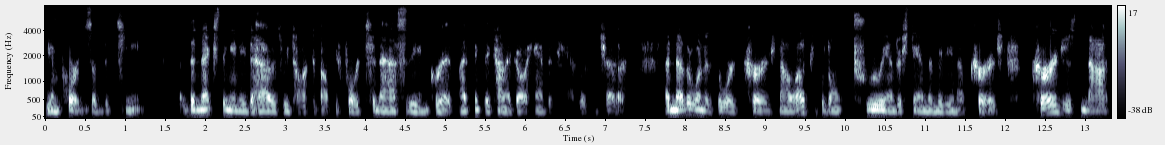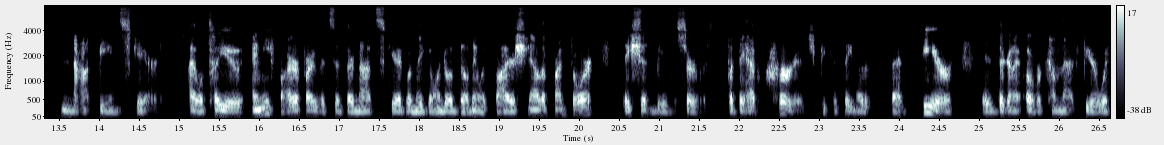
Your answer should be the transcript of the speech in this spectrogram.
the importance of the team. The next thing you need to have, as we talked about before, tenacity and grit. I think they kind of go hand in hand with each other. Another one is the word courage. Now, a lot of people don't truly understand the meaning of courage. Courage is not not being scared. I will tell you, any firefighter that says they're not scared when they go into a building with fire shooting out the front door, they shouldn't be in the service. But they have courage because they know that, that fear is they're going to overcome that fear with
